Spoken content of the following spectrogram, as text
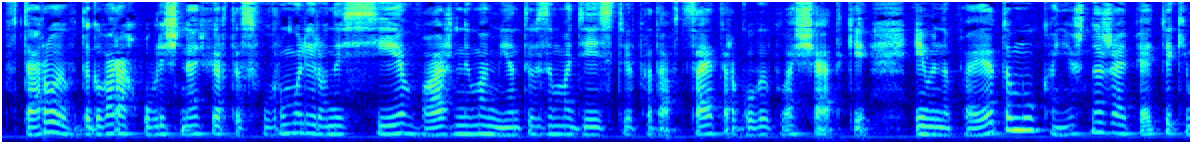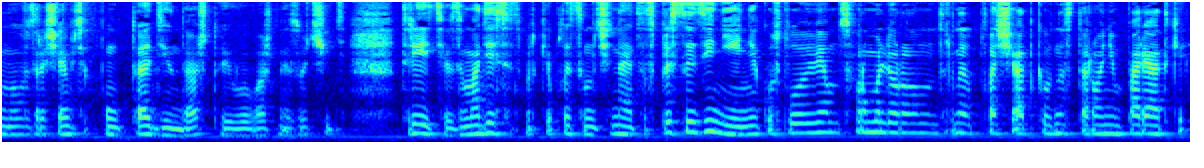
Второе, в договорах публичной оферты сформулированы все важные моменты взаимодействия продавца и торговой площадки. Именно поэтому, конечно же, опять-таки мы возвращаемся к пункту 1, да, что его важно изучить. Третье, взаимодействие с маркетплейсом начинается с присоединения к условиям, сформулированным интернет-площадкой в одностороннем порядке,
